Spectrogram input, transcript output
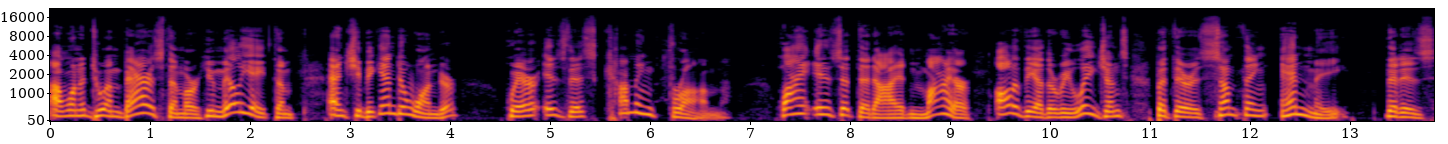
I wanted to embarrass them or humiliate them, and she began to wonder where is this coming from? Why is it that I admire all of the other religions, but there is something in me that is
